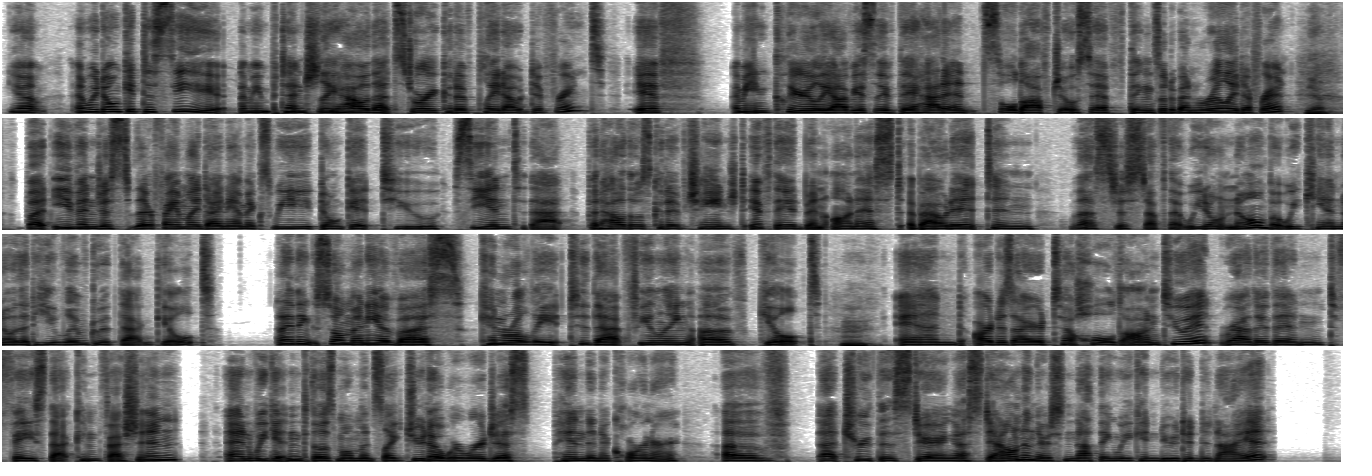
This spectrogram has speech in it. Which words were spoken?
Yep. And we don't get to see, I mean, potentially how that story could have played out different if, I mean, clearly, obviously, if they hadn't sold off Joseph, things would have been really different. Yep. But even just their family dynamics, we don't get to see into that. But how those could have changed if they had been honest about it. And that's just stuff that we don't know, but we can know that he lived with that guilt. And I think so many of us can relate to that feeling of guilt and our desire to hold on to it rather than to face that confession. And we get into those moments like Judah where we're just pinned in a corner of that truth is staring us down and there's nothing we can do to deny it.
